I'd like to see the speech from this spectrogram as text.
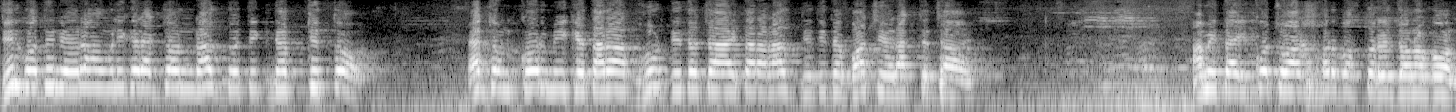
দীর্ঘদিনে আওয়ামী লীগের একজন রাজনৈতিক নেতৃত্ব। একজন কর্মীকে তারা ভোট দিতে চায়, তারা রাজনীতিতে বাঁচিয়ে রাখতে চায়। আমি তাই কচুয়ার সর্বস্তরের জনগণ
